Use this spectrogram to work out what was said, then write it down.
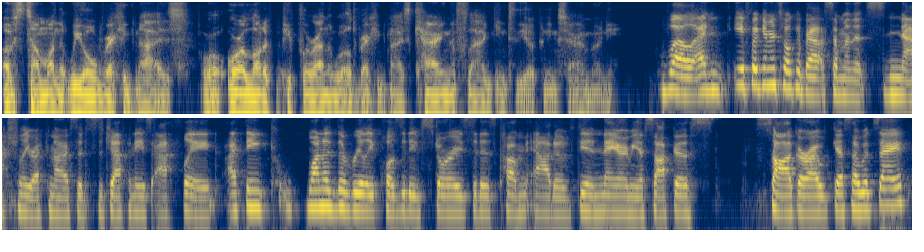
of someone that we all recognize, or or a lot of people around the world recognize, carrying the flag into the opening ceremony. Well, and if we're going to talk about someone that's nationally recognized, it's a Japanese athlete. I think one of the really positive stories that has come out of the Naomi Osaka saga, I guess I would say,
